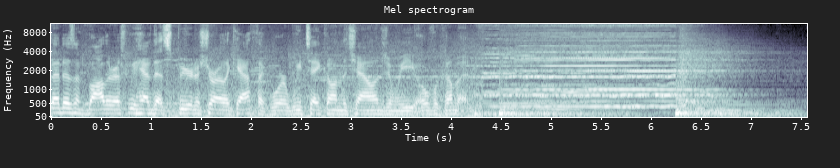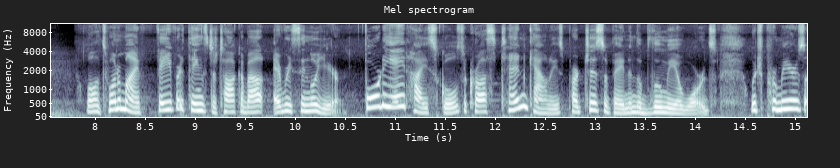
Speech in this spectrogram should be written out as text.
That doesn't bother us. We have that spirit of Charlotte Catholic where we take on the challenge and we overcome it. Well, it's one of my favorite things to talk about every single year. 48 high schools across 10 counties participate in the Blumey Awards, which premieres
